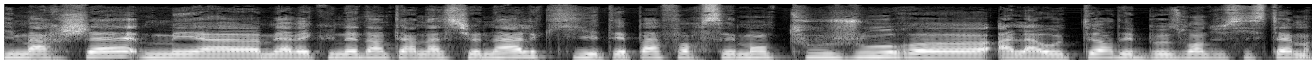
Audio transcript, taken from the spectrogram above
il marchait, mais, euh, mais avec une aide internationale qui n'était pas forcément toujours euh, à la hauteur des besoins du système.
